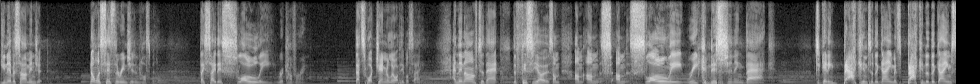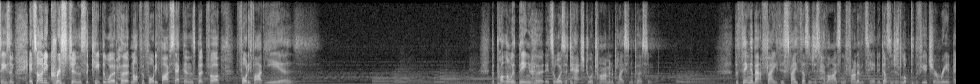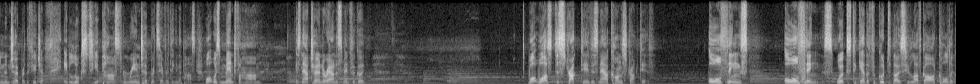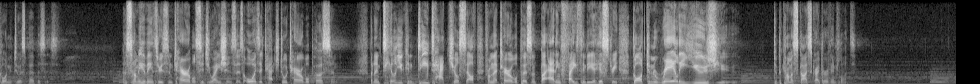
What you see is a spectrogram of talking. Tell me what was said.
You never say, I'm injured. No one says they're injured in hospital. They say they're slowly recovering. That's what generally what people say. And then after that, the physios, I'm, I'm, I'm, I'm slowly reconditioning back to getting back into the game. It's back into the game season. It's only Christians that keep the word hurt not for 45 seconds, but for 45 years. The problem with being hurt, it's always attached to a time and a place and a person. The thing about faith is faith doesn't just have eyes in the front of its head. It doesn't just look to the future and, re- and interpret the future. It looks to your past and reinterprets everything in the past. What was meant for harm is now turned around as meant for good. What was destructive is now constructive. All things, all things works together for good to those who love God, called according to his purposes. And some of you have been through some terrible situations. It's always attached to a terrible person. But until you can detach yourself from that terrible person by adding faith into your history, God can rarely use you to become a skyscraper of influence.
